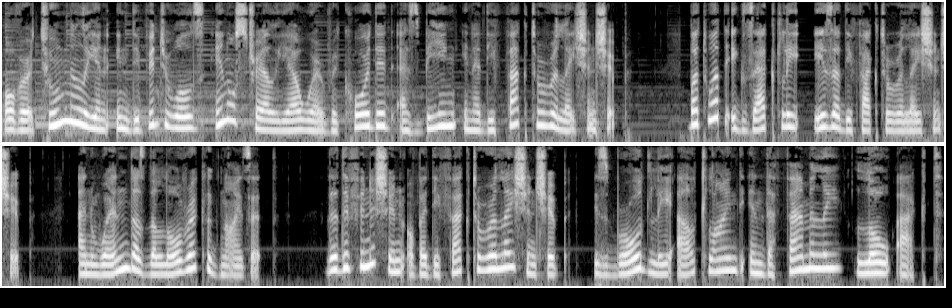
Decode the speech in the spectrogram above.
over 2 million individuals in Australia were recorded as being in a de facto relationship. But what exactly is a de facto relationship? And when does the law recognize it? The definition of a de facto relationship is broadly outlined in the Family Law Act,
